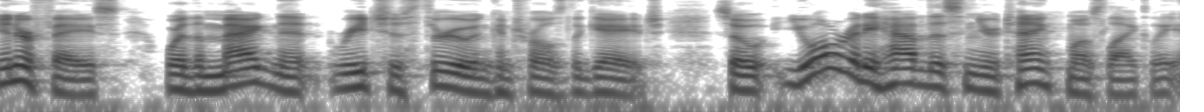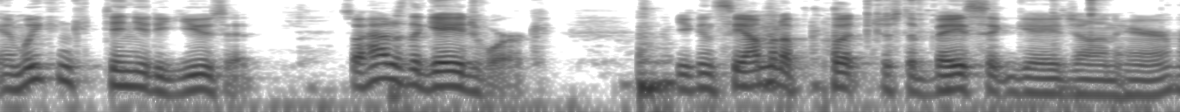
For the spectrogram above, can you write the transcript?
interface where the magnet reaches through and controls the gauge. So you already have this in your tank most likely, and we can continue to use it. So how does the gauge work? You can see I'm going to put just a basic gauge on here.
